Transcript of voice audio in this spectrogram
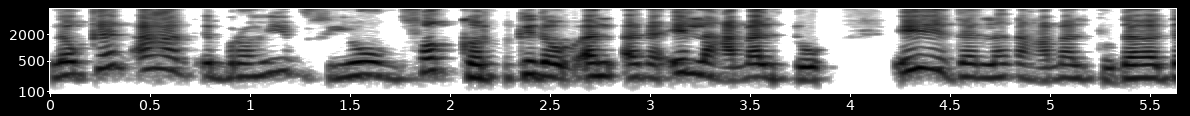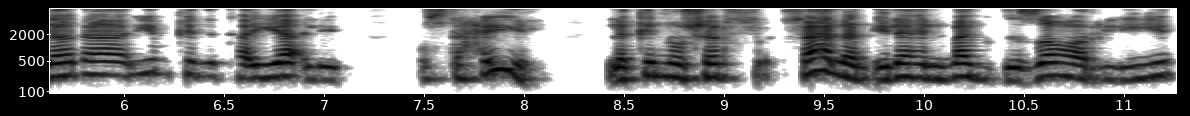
لو كان قعد إبراهيم في يوم فكر كده وقال أنا إيه اللي عملته؟ إيه ده اللي أنا عملته؟ ده ده أنا يمكن اتهيأ لي. مستحيل. لكنه شاف فعلا إله المجد ظهر ليه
